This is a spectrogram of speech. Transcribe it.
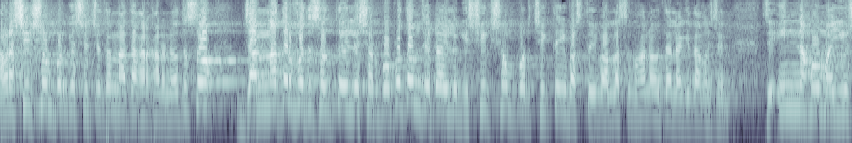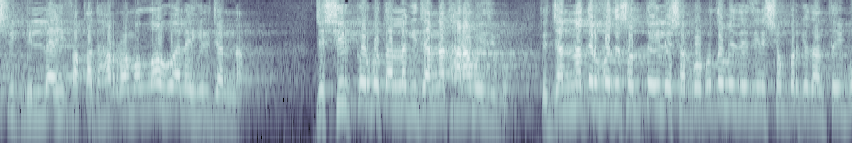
আমরা শির সম্পর্কে সচেতন না থাকার কারণে। অথচ জান্নাতের পথে চলতে হইলে সর্বপ্রথম যেটা হইল কি শির সম্পর্ক শিখতেই বাস্তব আল্লাহ সুবাহ কিতা কইছেন? যে ইন্নাহু মাইয়ুশরিক বিল্লাহি ফাকাদ হারামাল্লাহু আলাইহিল জান্নাহ। যে শির করব তার লাগি জান্নাত হারাম হয়ে যাব তো জান্নাতের পথে চলতে হইলে সর্বপ্রথমে যে জিনিস সম্পর্কে জানতে হইব,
